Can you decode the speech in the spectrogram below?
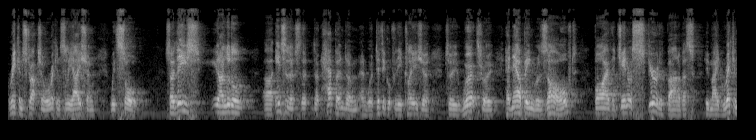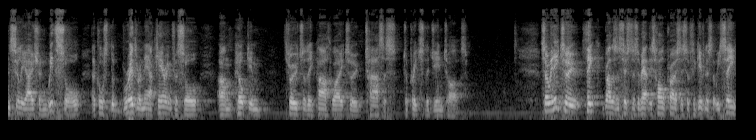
reconstruction or reconciliation with Saul. So these, you know, little uh, incidents that, that happened and, and, were difficult for the ecclesia to work through had now been resolved by the generous spirit of Barnabas who made reconciliation with Saul. And of course, the brethren now caring for Saul um, helped him through to the pathway to Tarsus to preach to the Gentiles. So we need to think, brothers and sisters, about this whole process of forgiveness that we see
